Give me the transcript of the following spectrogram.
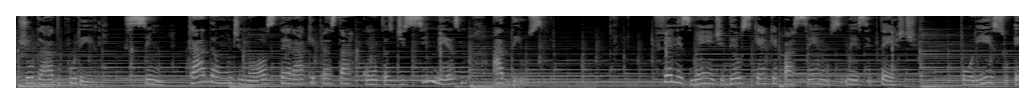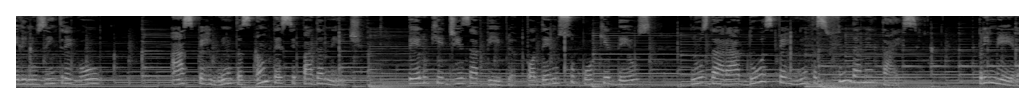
julgado por ele. Sim, cada um de nós terá que prestar contas de si mesmo a Deus. Felizmente, Deus quer que passemos nesse teste por isso, ele nos entregou as perguntas antecipadamente. Pelo que diz a Bíblia, podemos supor que Deus nos dará duas perguntas fundamentais. Primeira,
